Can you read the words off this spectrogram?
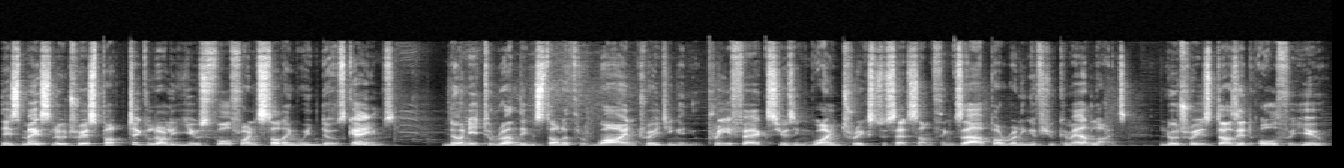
This makes Lutris particularly useful for installing Windows games. No need to run the installer through Wine, creating a new prefix, using Wine tricks to set some things up, or running a few command lines. Lutris does it all for you.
